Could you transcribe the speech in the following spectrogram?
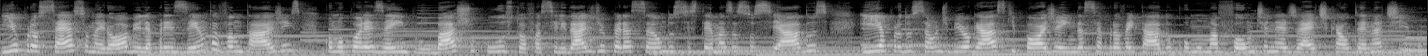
E o processo anaeróbio ele apresenta vantagens como, por exemplo, o baixo custo, a facilidade de operação dos sistemas associados e a produção de biogás que pode ainda ser aproveitado como uma fonte energética alternativa.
